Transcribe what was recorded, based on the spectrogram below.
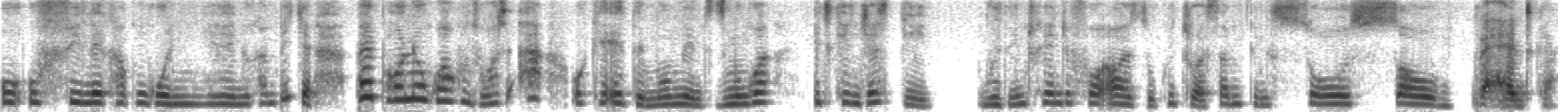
ufile kakungonyeni ukambija pai paunenge wakunzwa kuti ah okay at the moment. Dzimwe nguva it can just be within 24 hours dzekuitirwa something so so bad ka.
